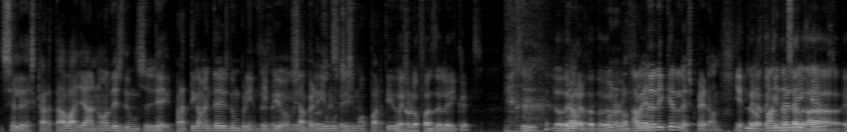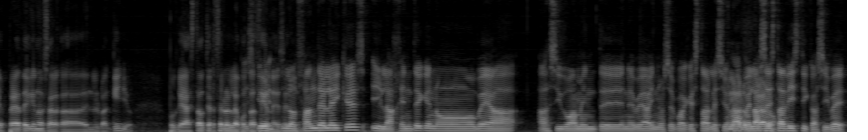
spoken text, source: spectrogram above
se le descartaba ya, ¿no? Desde un, Sí. de- prácticamente desde un principio. se ha perdido sí. muchísimos partidos. Menos los fans de Lakers. Sí. Lo Pero, descarta todo bueno, los fans ver. de Lakers le esperan. Y espérate que, no de salga, Lakers- espérate que no salga en el banquillo. Porque ha estado tercero en las Es votaciones. ¿eh? los fans de Lakers y la gente que no vea asiduamente NBA y no sepa que está lesionado, Claro, ve las estadísticas y ve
